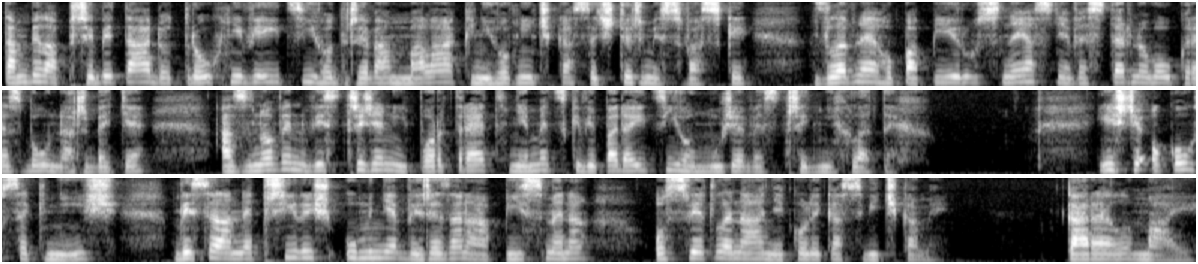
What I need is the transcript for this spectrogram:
Tam byla přibitá do trouchnivějícího dřeva malá knihovnička se čtyřmi svazky z levného papíru s nejasně westernovou kresbou na hřbetě a z novin vystřižený portrét německy vypadajícího muže ve středních letech. Ještě o kousek níž vysela nepříliš umně vyřezaná písmena osvětlená několika svíčkami. Karel Maj.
